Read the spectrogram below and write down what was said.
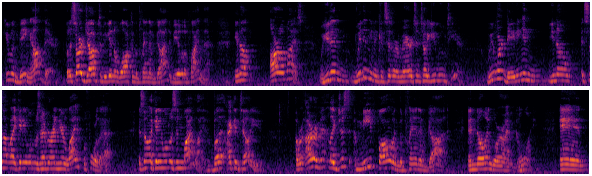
human being out there. But it's our job to begin to walk in the plan of God to be able to find that. You know, our own lives. You didn't. We didn't even consider a marriage until you moved here. We weren't dating, and you know, it's not like anyone was ever in your life before that. It's not like anyone was in my life. But I can tell you, I, I remember like just me following the plan of God and knowing where I'm going, and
